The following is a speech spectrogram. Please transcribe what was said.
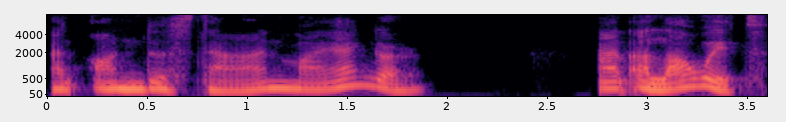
and understand my anger and allow it.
